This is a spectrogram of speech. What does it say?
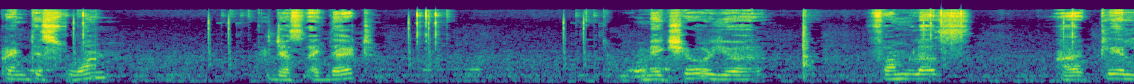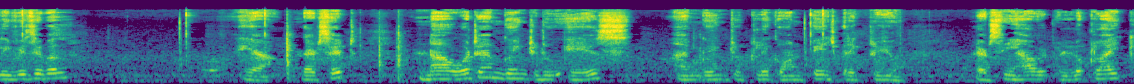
print this one just like that. Make sure your formulas are clearly visible. Yeah that's it. Now what I'm going to do is I'm going to click on page break preview. Let's see how it will look like.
